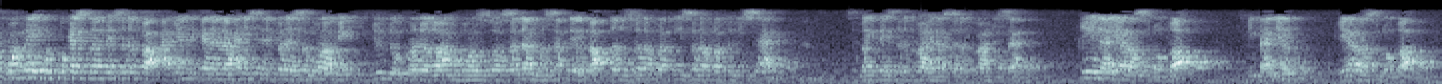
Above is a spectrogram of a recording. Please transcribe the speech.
sebab baik merupakan sebab sedekah. Hanya tekan adalah hadis daripada Samurah bin Junduk radhiyallahu anhu SAW bersabda, "Afdal sadaqati sadaqatul lisan." Sebaik-baik sedekah adalah sedekah lisan. Qila ya Rasulullah, ditanya, "Ya Rasulullah,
